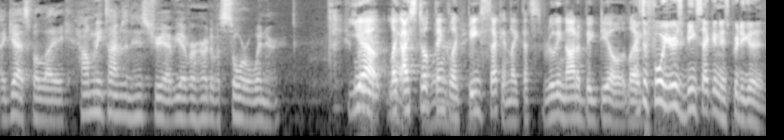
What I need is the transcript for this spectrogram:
I guess, but like, how many times in history have you ever heard of a sore winner? yeah, like I still think like being second, like that's really not a big deal. Like After four years, being second is pretty good.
